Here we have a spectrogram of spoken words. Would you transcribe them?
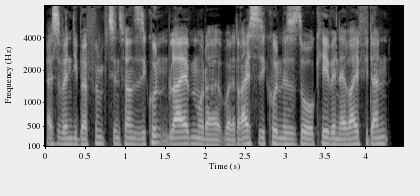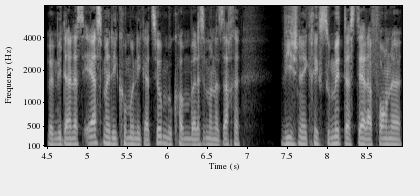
du, wenn die bei 15, 20 Sekunden bleiben oder bei 30 Sekunden ist es so, okay, wenn der Wifi dann, wenn wir dann das erste Mal die Kommunikation bekommen, weil das ist immer eine Sache, wie schnell kriegst du mit, dass der da vorne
